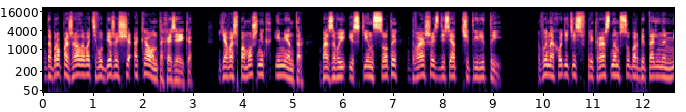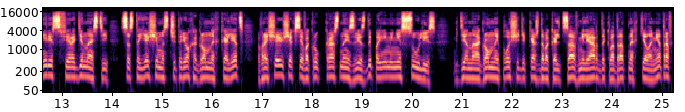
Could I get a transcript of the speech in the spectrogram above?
«Добро пожаловать в убежище аккаунта, хозяйка. Я ваш помощник и ментор. Базовый искин соты 2643. Вы находитесь в прекрасном суборбитальном мире сфера династий, состоящем из четырех огромных колец, вращающихся вокруг красной звезды по имени Сулис, где на огромной площади каждого кольца в миллиарды квадратных километров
